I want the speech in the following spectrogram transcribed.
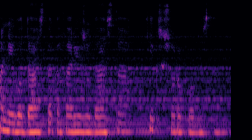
ανοίγοντάς τα, καθαρίζοντάς τα και εξισορροπώντας τα.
